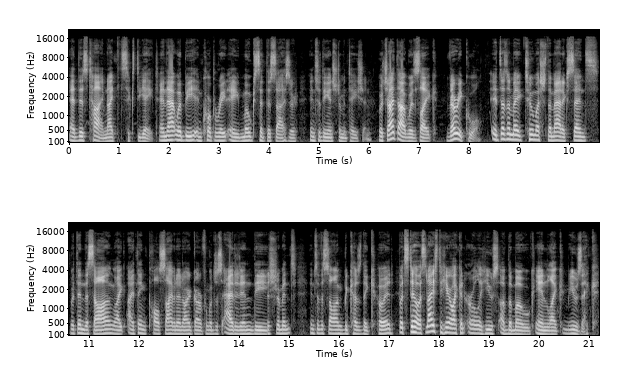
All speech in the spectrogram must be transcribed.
at this time, 1968, and that would be incorporate a Moog synthesizer into the instrumentation, which I thought was like very cool. It doesn't make too much thematic sense within the song. Like I think Paul Simon and Art Garfunkel just added in the instrument into the song because they could. But still, it's nice to hear like an early use of the Moog in like music.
